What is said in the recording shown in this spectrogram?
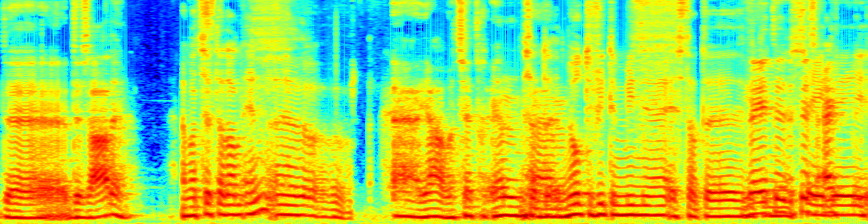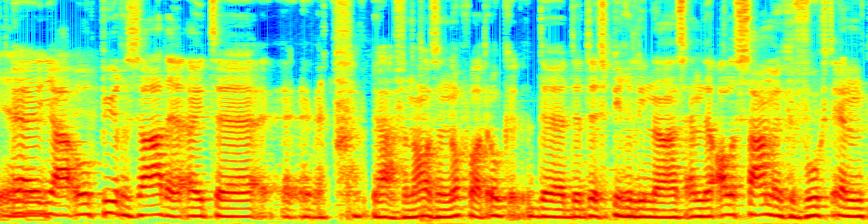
de, de zaden. En wat zit er dan in? Eh, ja, wat zit erin? is dat Ehm, multivitamine? Is dat eh Nee, het, is echt eh, ja, ook pure zaden uit ja, van alles en nog wat. Ook de, de, de spirulina's en de alles samengevoegd in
